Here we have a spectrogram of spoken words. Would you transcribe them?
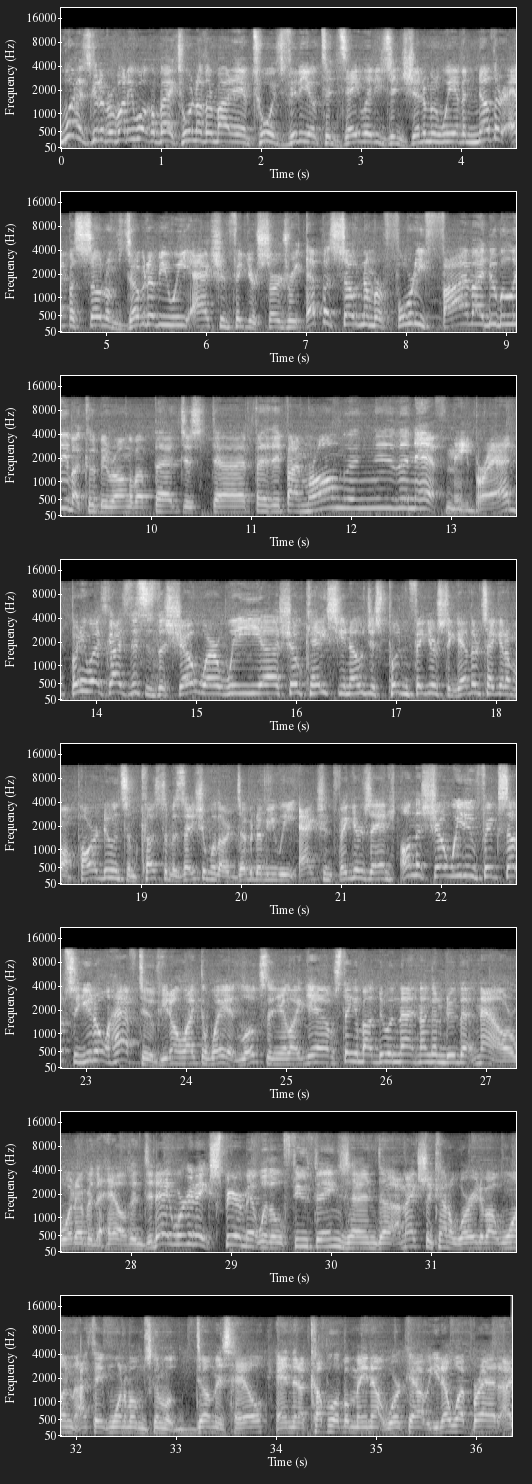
What is good everybody? Welcome back to another My Damn Toys video. Today, ladies and gentlemen, we have another episode of WWE Action Figure Surgery, episode number 45, I do believe. I could be wrong about that, just, uh, if I'm wrong, then, then F me, Brad. But anyways, guys, this is the show where we uh, showcase, you know, just putting figures together, taking them apart, doing some customization with our WWE action figures, and on the show, we do fix-up so you don't have to. If you don't like the way it looks, then you're like, yeah, I was thinking about doing that, and I'm going to do that now, or whatever the hell. And today, we're going to experiment with a few things things, and uh, I'm actually kind of worried about one. I think one of them is going to look dumb as hell, and then a couple of them may not work out. But you know what, Brad? I,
